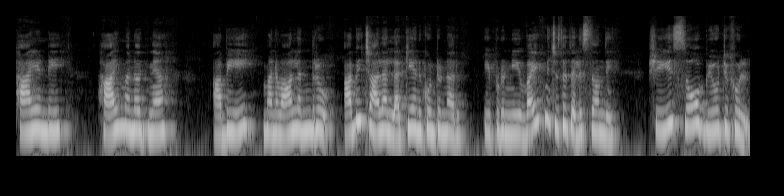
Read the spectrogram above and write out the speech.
హాయ్ అండి. హాయ్ మనోజ్ఞ. అభి మన వాళ్ళందరూ. అభి చాలా లక్కీ అనుకుంటున్నారు. ఇప్పుడు నీ వైఫ్ని చూస్తే తెలుస్తోంది. She so beautiful.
